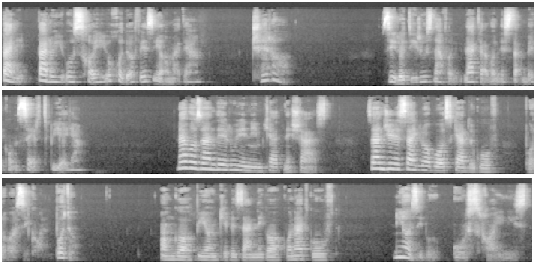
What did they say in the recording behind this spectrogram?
بله برای عذرخواهی و خدافزی آمدم. چرا؟ زیرا دیروز نتوانستم به کنسرت بیایم. نوازنده روی نیمکت نشست. زنجیر سگ را باز کرد و گفت برو بازی کن بدو. آنگاه بیان که به زن نگاه کند گفت نیازی به عذرخواهی نیست.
